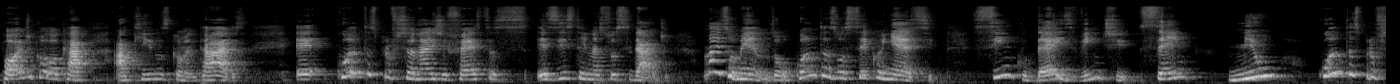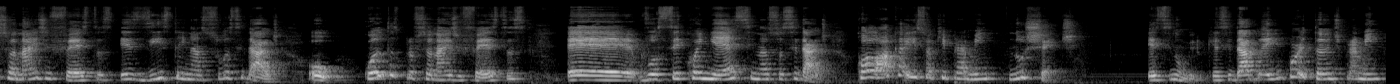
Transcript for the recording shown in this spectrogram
pode colocar aqui nos comentários é, quantos profissionais de festas existem na sua cidade? Mais ou menos, ou quantas você conhece? 5, 10, 20, 100, mil? Quantas profissionais de festas existem na sua cidade? Ou quantos profissionais de festas é, você conhece na sua cidade? Coloca isso aqui para mim no chat. Esse número, que esse dado é importante para mim,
